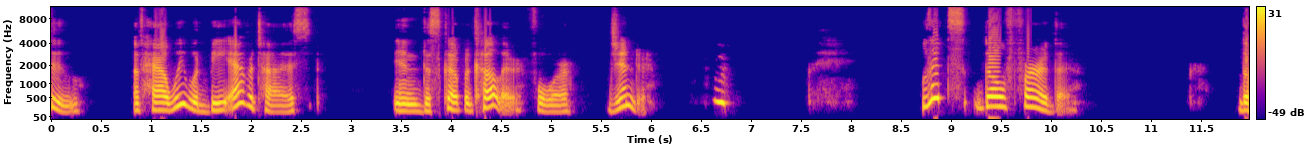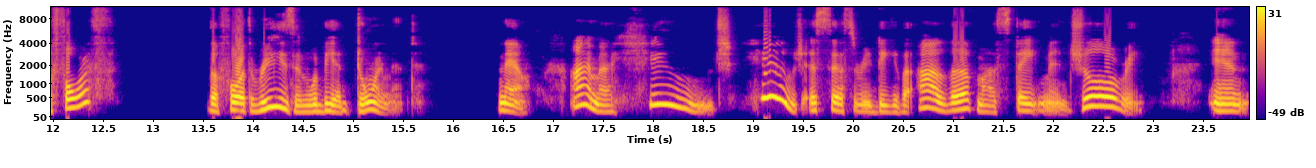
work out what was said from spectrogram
II of how we would be advertised in Discover Color for gender. Let's go further. The fourth, the fourth reason would be adornment. Now, I am a huge, huge accessory diva. I love my statement jewelry. And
